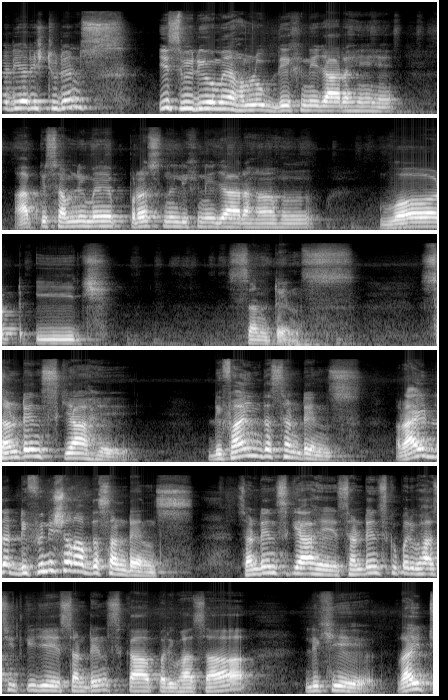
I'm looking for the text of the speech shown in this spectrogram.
डियर स्टूडेंट्स इस वीडियो में हम लोग देखने जा रहे हैं, आपके सामने मैं प्रश्न लिखने जा रहा हूँ वॉट इज़ सेंटेंस सेंटेंस क्या है? Define the sentence write the definition of the sentence sentence क्या है? सेंटेंस को परिभाषित कीजिए। सेंटेंस का परिभाषा लिखिए। राइट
